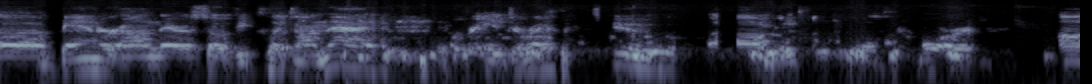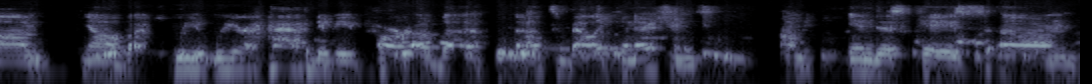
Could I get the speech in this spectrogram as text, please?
uh, banner on there. So if you click on that, it'll bring you directly to um, reward. Um, you know, but we, we are happy to be part of the, the Hudson Valley Connections. Um, in this case, um,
